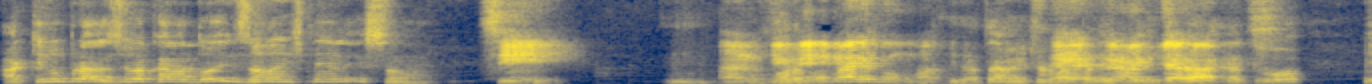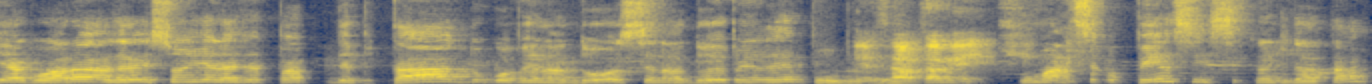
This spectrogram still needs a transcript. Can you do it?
Aqui no Brasil, a cada dois anos a gente tem eleição. Sim. Hum. Ano que agora, vem mais uma. Exatamente. Agora é, vereador, e agora as eleições gerais é para deputado, governador, senador e presidente da República. Exatamente. O Marcel pensa em se candidatar?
